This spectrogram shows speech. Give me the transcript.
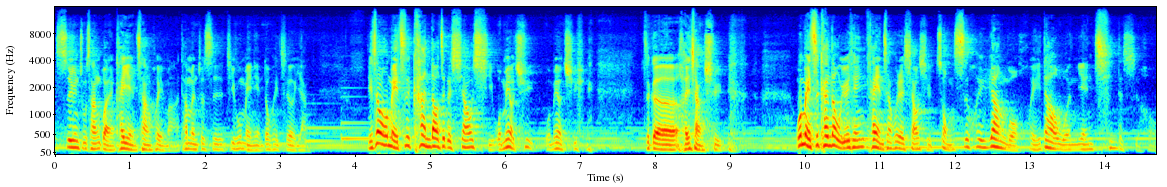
世运主场馆开演唱会嘛，他们就是几乎每年都会这样。你知道我每次看到这个消息，我没有去，我没有去，这个很想去。我每次看到五月天开演唱会的消息，总是会让我回到我年轻的时候。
